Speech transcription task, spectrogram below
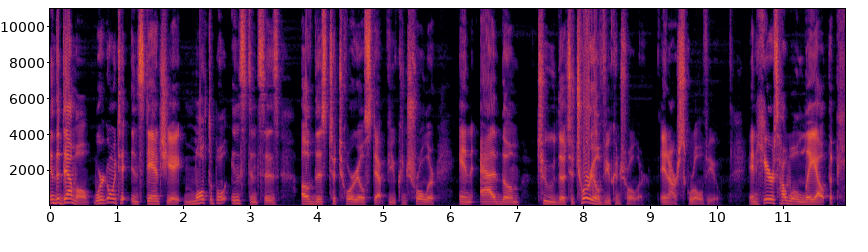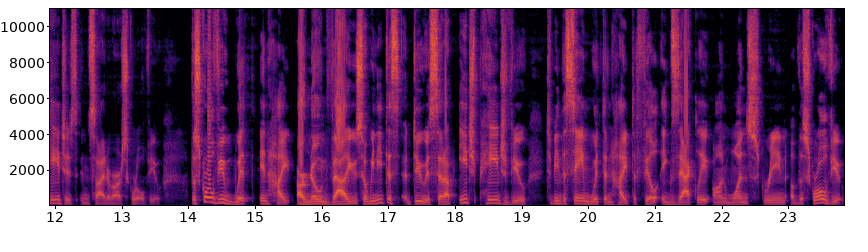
In the demo, we're going to instantiate multiple instances of this tutorial step view controller and add them to the tutorial view controller in our scroll view. And here's how we'll lay out the pages inside of our scroll view. The scroll view width and height are known values, so we need to do is set up each page view to be the same width and height to fill exactly on one screen of the scroll view.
